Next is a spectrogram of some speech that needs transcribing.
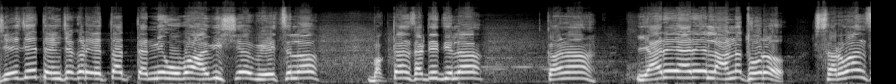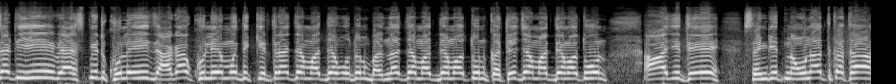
जे जे त्यांच्याकडे येतात त्यांनी उभं आयुष्य वेचलं भक्तांसाठी दिलं. कारण यारे यारे लहान थोरं सर्वांसाठी ही व्यासपीठ खुले ही जागा खुली आहे. मग ती कीर्तनाच्या माध्यमातून भजनाच्या माध्यमातून कथेच्या माध्यमातून. आज इथे संगीत नवनाथ कथा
